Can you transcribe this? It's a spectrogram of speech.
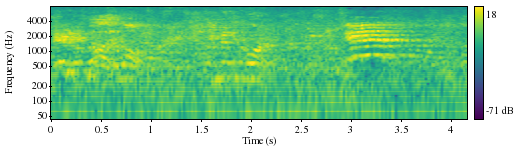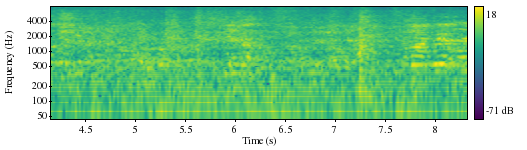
Good. Come on. Keep him in the corner. Ready?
